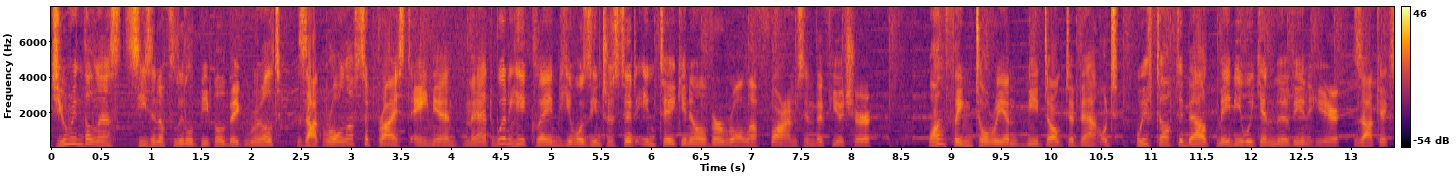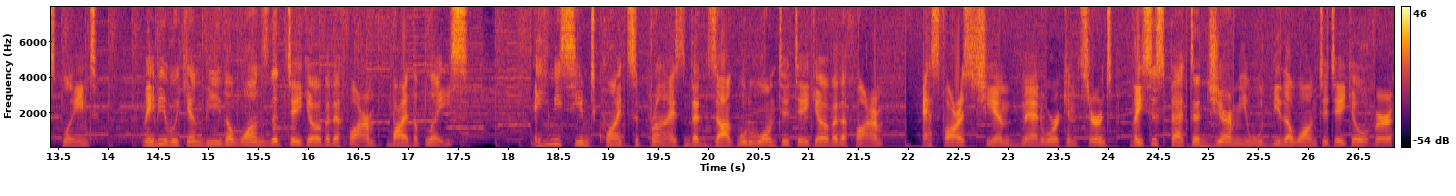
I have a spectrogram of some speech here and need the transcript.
During the last season of Little People Big World, Zach Roloff surprised Amy and Matt when he claimed he was interested in taking over Roloff Farms in the future. One thing Tori and me talked about, we've talked about maybe we can move in here, Zach explained. Maybe we can be the ones that take over the farm, buy the place. Amy seemed quite surprised that Zach would want to take over the farm. As far as she and Matt were concerned, they suspected Jeremy would be the one to take over.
